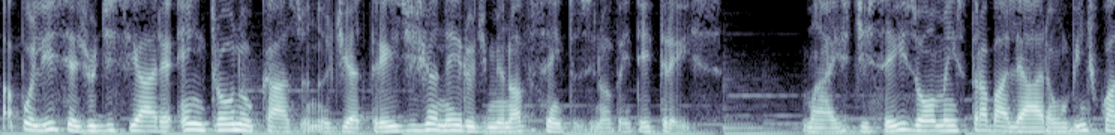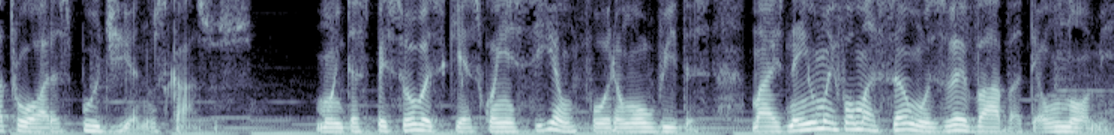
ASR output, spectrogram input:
a polícia judiciária entrou no caso no dia 3 de janeiro de 1993. Mais de seis homens trabalharam 24 horas por dia nos casos. Muitas pessoas que as conheciam foram ouvidas, mas nenhuma informação os levava até um nome.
